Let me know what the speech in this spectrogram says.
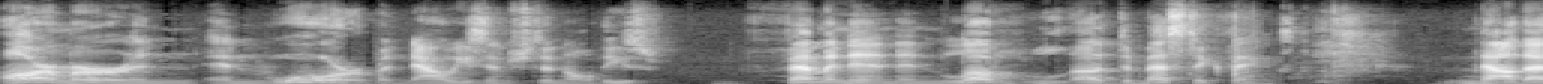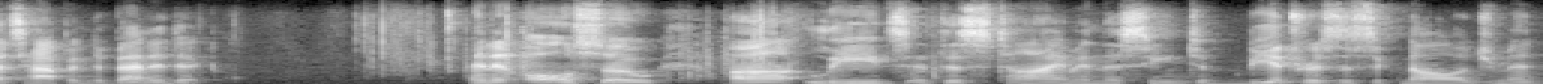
armor and, and war, but now he's interested in all these feminine and love uh, domestic things. Now that's happened to Benedict. And it also uh, leads at this time in the scene to Beatrice's acknowledgement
